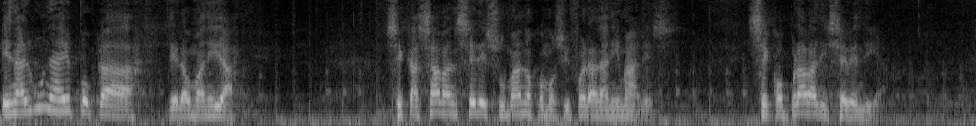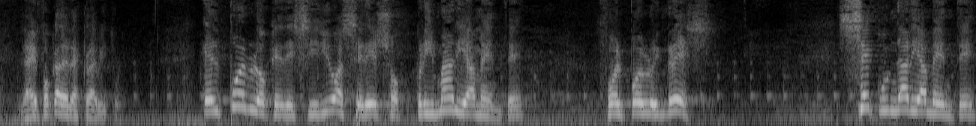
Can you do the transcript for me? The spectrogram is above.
En alguna época de la humanidad se cazaban seres humanos como si fueran animales, se compraban y se vendían. La época de la esclavitud. El pueblo que decidió hacer eso primariamente fue el pueblo inglés. Secundariamente,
